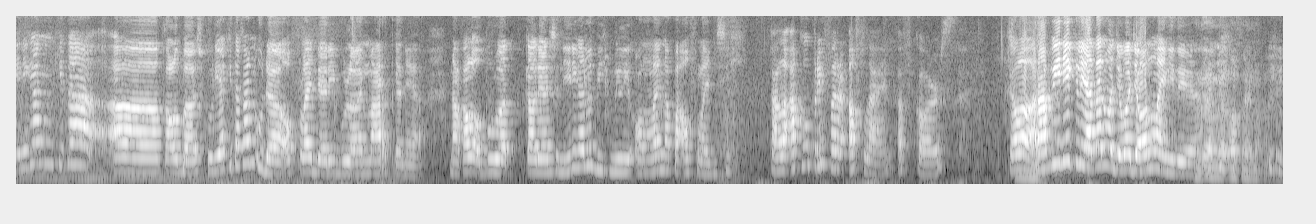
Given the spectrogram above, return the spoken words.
Ini kan kita eh, kalau bahas kuliah kita kan udah offline dari bulan Maret kan ya. Nah, kalau buat kalian sendiri kan lebih milih online apa offline sih? Kalau aku prefer offline, of course. Kalau Raffi ini kelihatan wajah-wajah online itu ya. Enggak, enggak offline, offline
